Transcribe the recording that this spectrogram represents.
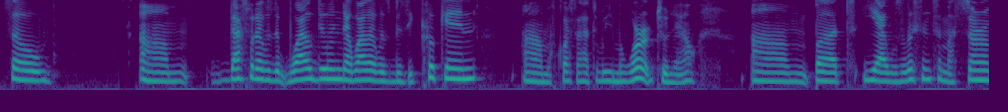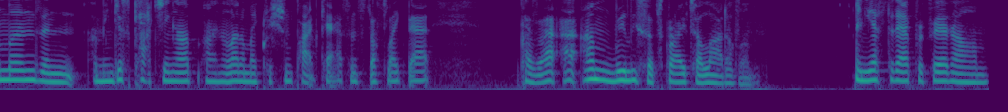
so um that's what I was while doing that while I was busy cooking. Um, of course I had to read my word too now. Um, but yeah, I was listening to my sermons and I mean just catching up on a lot of my Christian podcasts and stuff like that. Cause I, I I'm really subscribed to a lot of them. And yesterday I prepared um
